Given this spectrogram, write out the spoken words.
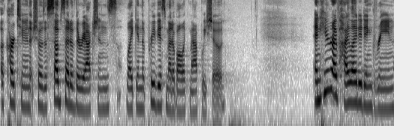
a cartoon that shows a subset of the reactions like in the previous metabolic map we showed. And here I've highlighted in green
